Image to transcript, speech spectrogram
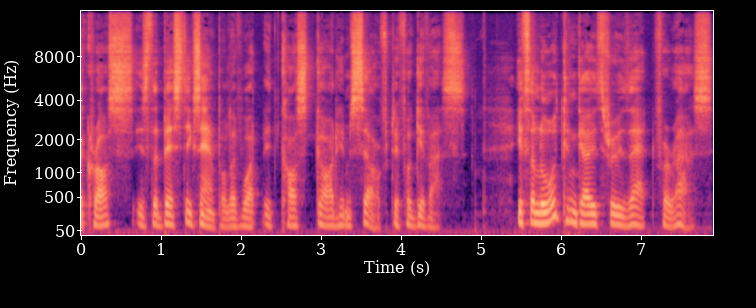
The cross is the best example of what it cost God Himself to forgive us. If the Lord can go through that for us,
